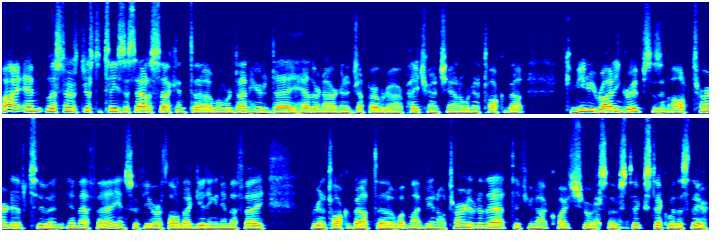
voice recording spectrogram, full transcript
All right. And listeners, just to tease this out a second, uh, when we're done here today, Heather and I are going to jump over to our Patreon channel. We're going to talk about community writing groups as an alternative to an MFA. And so if you ever thought about getting an MFA, we're going to talk about uh, what might be an alternative to that if you're not quite sure. So stick stick with us there.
